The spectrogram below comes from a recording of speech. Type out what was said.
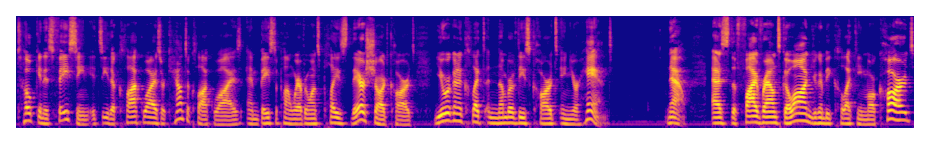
token is facing, it's either clockwise or counterclockwise, and based upon where everyone's placed their shard cards, you are going to collect a number of these cards in your hand. Now, as the five rounds go on, you're going to be collecting more cards,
